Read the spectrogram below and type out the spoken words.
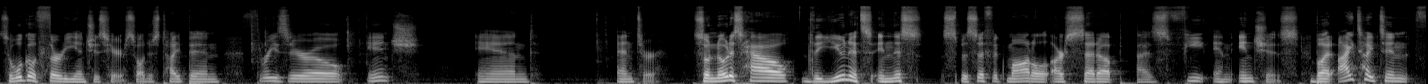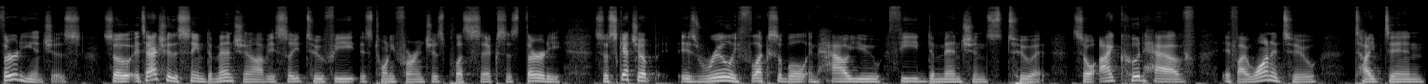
So we'll go 30 inches here. So I'll just type in 30 inch and enter. So notice how the units in this specific model are set up as feet and inches, but I typed in 30 inches. So it's actually the same dimension, obviously. Two feet is 24 inches plus six is 30. So SketchUp is really flexible in how you feed dimensions to it. So I could have, if I wanted to, typed in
